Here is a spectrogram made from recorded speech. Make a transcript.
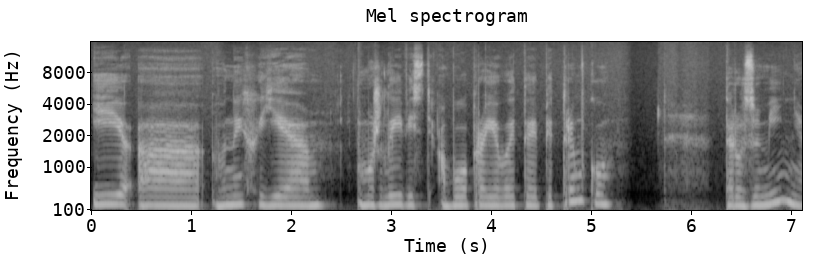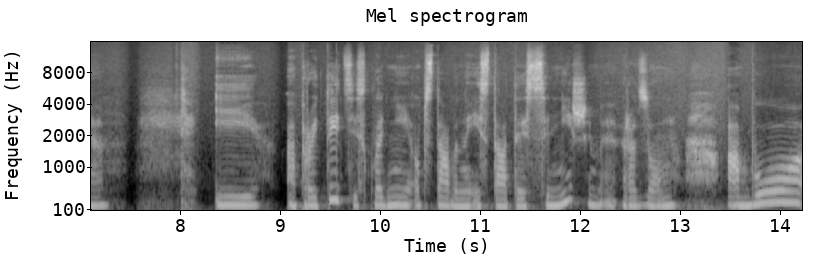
і в них є можливість або проявити підтримку та розуміння і а, пройти ці складні обставини і стати сильнішими разом, або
